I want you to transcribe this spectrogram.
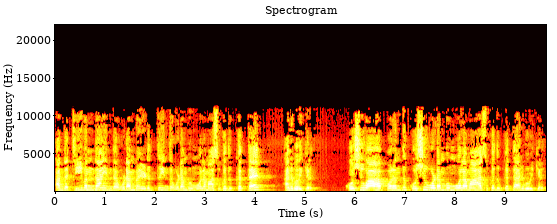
அந்த ஜீவன் தான் இந்த உடம்பை எடுத்து இந்த உடம்பு மூலமா சுகதுக்கத்தை அனுபவிக்கிறது. கொசுவாக பிறந்து கொசு உடம்பு மூலமாக சுகதுக்கத்தை அனுபவிக்கிறது.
